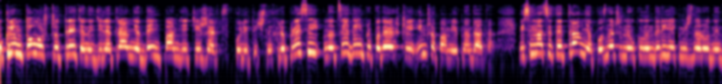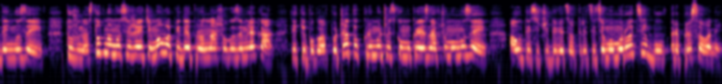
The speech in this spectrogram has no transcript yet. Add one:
Окрім того, що третя неділя травня день пам'яті жертв політичних репресій, на цей день припадає ще й інша пам'ятна дата. 18 травня позначене у календарі як Міжнародний день музеїв. Тож у наступному сюжеті мова піде про нашого земляка, який поклав початок Кременчуцькому краєзнавчому музею, а у 1937 році був репресований.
